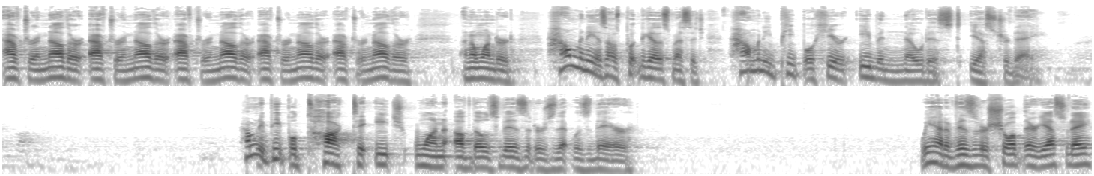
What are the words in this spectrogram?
after another, after another, after another, after another, after another. And I wondered, how many, as I was putting together this message, How many people here even noticed yesterday? How many people talked to each one of those visitors that was there? We had a visitor show up there yesterday,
